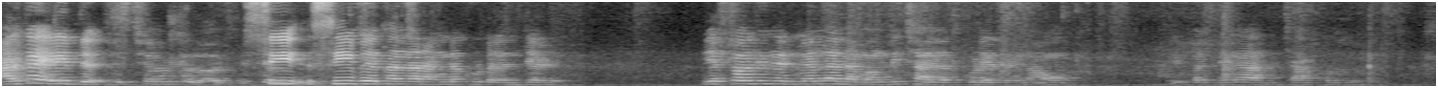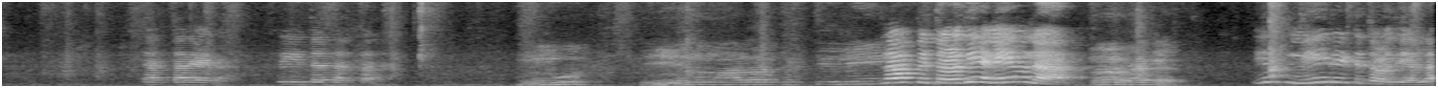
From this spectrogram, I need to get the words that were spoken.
ಅದಕ್ಕೆ ಹೇಳಿದ್ದು. ಸಿ ಸಿ ಬೇಕಂದ್ರೆ ಅಂಗಡಿ ಕೊಡ್ರಿ ಅಂತೇಳಿ ಎಷ್ಟೋ ದಿನ ಇದ್ಮೇಲೆ ನಮ್ಮ ಅಂಗಡಿ ಚಾ ಇವತ್ತು ಕುಡಿಯೋದ್ರಿ ನಾವು. ಇಪ್ಪತ್ತು ದಿನ ಅದು ಚಾ ಕುಡಿದು ತರ್ತಾರೆ ಈಗ. ಫ್ರೀ ಇದ್ದ ತರ್ತಾರೆ. ನೀವು ಏನು ಮಾಡಕತ್ತೀರಿ ನಾವು ತೊಳೆದಿಯ ನೀವ್ನ? ಇಷ್ಟು ನೀರಿಟ್ಟು ತೊಳೆದಿಯಲ್ಲ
